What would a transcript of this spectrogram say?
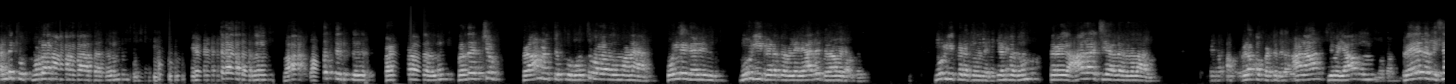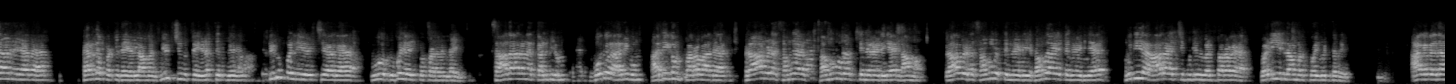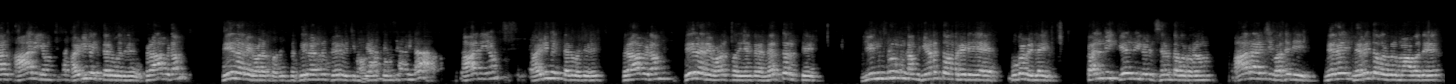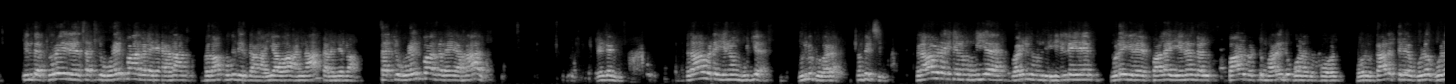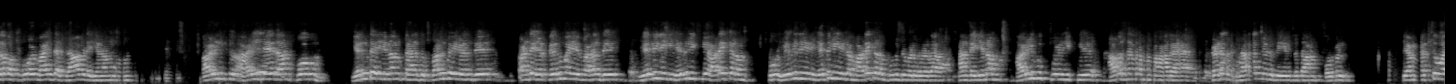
கண்ணுக்கு புலனாகாததும் எட்டாததும் வாதத்திற்கு கட்டாததும் பிரதட்சம் பிராமணத்துக்கு ஒத்து வராததுமான கொள்கைகளில் மூழ்கி கிடக்கவில்லை யாரு? திராவிடர்கள். மூழ்கி கிடக்கவில்லை என்பதும் பிறகு ஆராய்ச்சியாளர்களால் விளக்கப்பட்டது. ஆனால் இவை யாவும் பிரேத விசாரணையாக கருதப்பட்டதை இல்லாமல் வீழ்ச்சியுற்ற இடத்திற்கு திருப்பள்ளி எழுச்சியாக உபயோகிக்கப்படவில்லை. சாதாரண கல்வியும் பொது அறிவும் அதிகம் பரவாத திராவிட சமூக சமூகத்தினரிடையே நாமம் திராவிட சமூகத்தினரிடையே சமுதாயத்தினரிடையே புதிய ஆராய்ச்சி முடிவுகள் பரவ வழி இல்லாமல் போய்விட்டது. ஆகவேதான் ஆரியம் அழிவை தருவது திராவிடம் வீரரை வளர்ப்பது. இந்த வீரர்னு பேர் வச்சுக்கிட்டு தெரிஞ்சுக்கிட்டீங்களா? ஆரியம் அழிவை தருவது திராவிடம் வீரரை வளர்ப்பது என்ற நற்கருத்து இன்றும் நம் இனத்தவரிடையே புகவில்லை. கல்வி கேள்விகளில் சிறந்தவர்களும் ஆராய்ச்சி வசதி நிறை நிறைந்தவர்களுமாவது இந்த துறையிலே சற்று உழைப்பார்களே ஆனால் இப்பதான் புகுந்திருக்காங்க. ஐயாவா அண்ணா கலைஞர்லாம் சற்று உழைப்பார்களே ஆனால் திராவிட இனம் உய்ய உள்ளுக்கு வர வந்துருச்சு. திராவிட இனம் உய வழி உண்டு. இல்லையே உலகிலே பல இனங்கள் பாழ்பட்டு மறைந்து போனது போல் ஒரு காலத்திலே உல உலக புகழ் வாய்ந்த திராவிட இனமும் அழிந்து அழிந்தேதான் போகும். எந்த இனம் தனது பண்பை இழந்து பண்டைய பெருமையை மறந்து எதிரி எதிரிக்கு அடைக்கலம் எதிரி எதிரியிடம் அடைக்கலம் புகுந்து விடுகிறதா? அந்த இனம் அழிவு புள்ளிக்கு அவசரமாக நடக்கிறது என்றுதான் பொருள். என் தத்துவ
